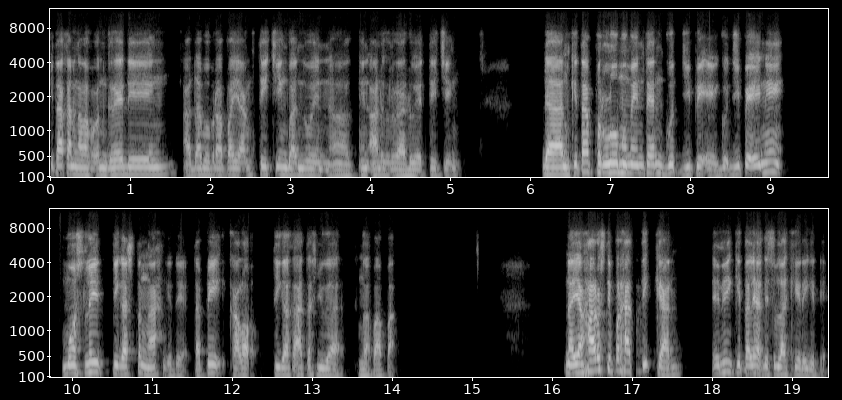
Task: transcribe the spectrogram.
Kita akan melakukan grading, ada beberapa yang teaching bantuin uh, in undergraduate teaching. Dan kita perlu memaintain good GPA. Good GPA ini mostly tiga setengah gitu ya. Tapi kalau tiga ke atas juga nggak apa-apa. Nah, yang harus diperhatikan ini kita lihat di sebelah kiri gitu ya.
